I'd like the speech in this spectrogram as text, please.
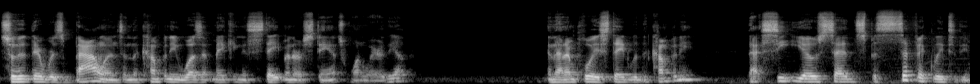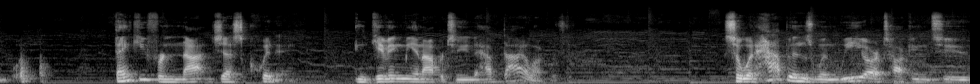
so that there was balance and the company wasn't making a statement or a stance one way or the other and that employee stayed with the company, that CEO said specifically to the employee, Thank you for not just quitting and giving me an opportunity to have dialogue with you. So, what happens when we are talking to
